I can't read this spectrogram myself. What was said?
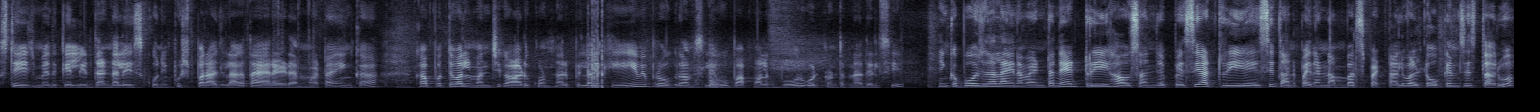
స్టేజ్ మీదకి వెళ్ళి దండలు వేసుకొని పుష్పరాజులాగా తయారయ్యాడు అనమాట ఇంకా. కాకపోతే వాళ్ళు మంచిగా ఆడుకుంటున్నారు. పిల్లలకి ఏమి ప్రోగ్రామ్స్ లేవు. పాపం వాళ్ళకి బోర్ కొట్టుంటుంది నాకు తెలిసి. ఇంకా భోజనాలు అయిన వెంటనే ట్రీ హౌస్ అని చెప్పేసి ఆ ట్రీ వేసి దానిపైన నంబర్స్ పెట్టాలి. వాళ్ళు టోకెన్స్ ఇస్తారు.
